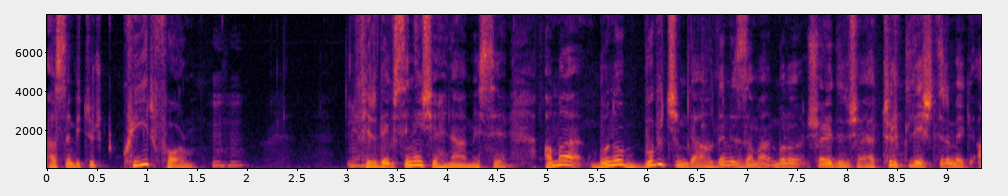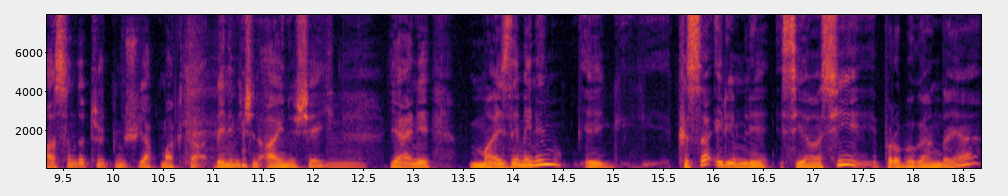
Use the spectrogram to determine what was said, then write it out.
aslında bir tür queer form. Hı Evet. Firdevsi'nin şehnamesi. Evet. Ama bunu bu biçimde aldığınız zaman bunu şöyle de düşün. Yani Türkleştirmek aslında Türkmüş yapmak da benim için aynı şey. Hmm. Yani malzemenin e, kısa erimli siyasi propagandaya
